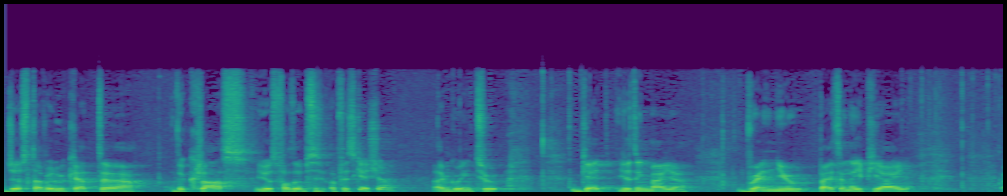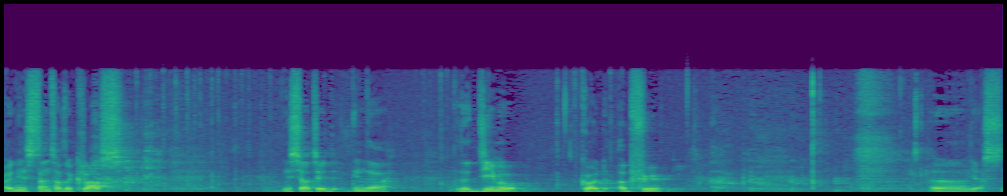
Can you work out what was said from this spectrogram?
just have a look at the class used for the obfuscation. I'm going to get, using my uh, brand new Python API, an instance of the class inserted in the, the demo called opfu. Uh, yes,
